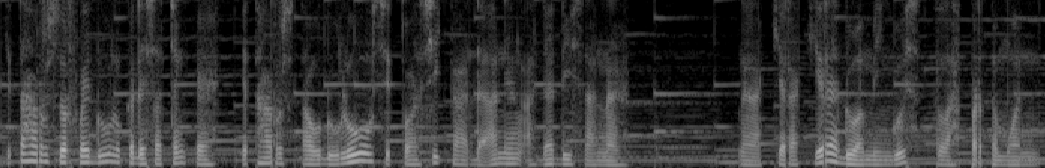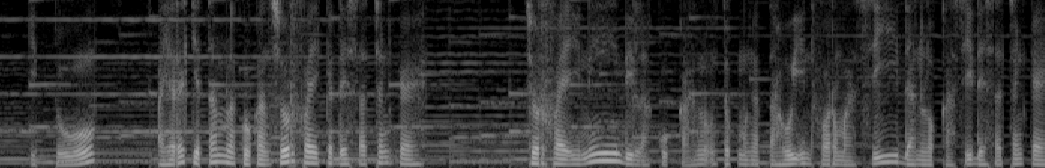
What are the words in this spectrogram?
kita harus survei dulu ke desa Cengkeh. Kita harus tahu dulu situasi keadaan yang ada di sana. Nah, kira-kira dua minggu setelah pertemuan itu, akhirnya kita melakukan survei ke desa Cengkeh. Survei ini dilakukan untuk mengetahui informasi dan lokasi desa Cengkeh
